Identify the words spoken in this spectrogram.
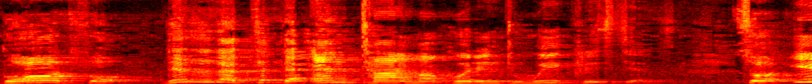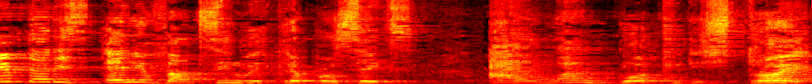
God for, this is the, the end time according to we Christians. So if there is any vaccine with triple six, I want God to destroy it.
